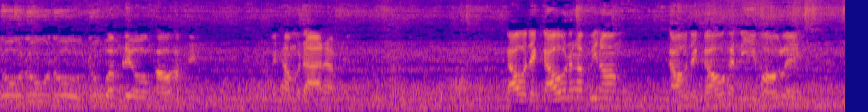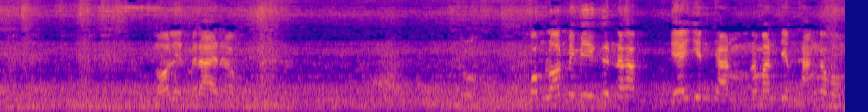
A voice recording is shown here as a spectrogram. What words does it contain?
ดูดูดูดูความเร็วของเขาครับนี่ไม่ธรรมดานะครับ เก่าแต่เก่านะครับพี่น้อง เก่าแต่เก่าคันนี้บอกเลยล้อเล่นไม่ได้นะครับ ความร้อนไม่มีขึ้นนะครับแอร์เย็นฉ่ำน้ำมันเต็มถังครับผม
